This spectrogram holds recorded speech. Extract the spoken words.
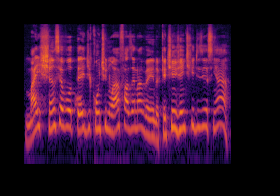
mais chance eu vou ter de continuar fazendo a venda. Porque tinha gente que dizia assim: ah,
